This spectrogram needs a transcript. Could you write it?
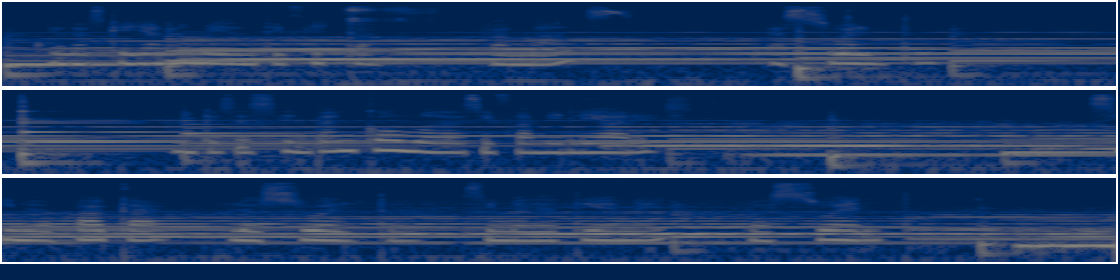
con las que ya no me identifica, jamás las suelto. Aunque se sientan cómodas y familiares. Si me opaca, lo suelto. Si me detiene, lo suelto.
